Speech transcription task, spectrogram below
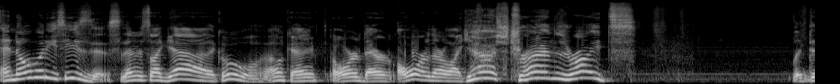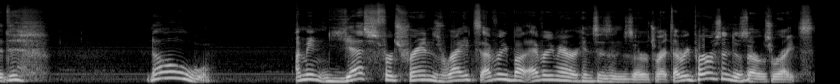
and nobody sees this. They're just like, yeah, cool, okay, or they're or they're like, yes, trans rights. Like, did no. I mean, yes, for trans rights, everybody, every American citizen deserves rights. Every person deserves rights.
